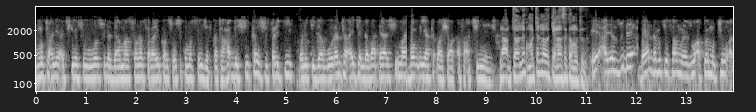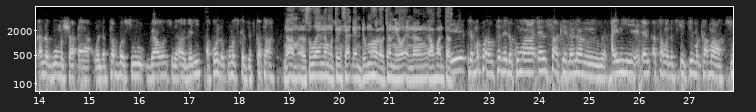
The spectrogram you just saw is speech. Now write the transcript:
mutane a cikin su wasu da dama sauran sarayukan su wasu kuma sun jifkata har da shi kanshi sarki wanda ke jagorantar aikin gaba ɗaya shi ma bom din ya taba shi a kafa a cinye shi. Na'am to mutum nawa kenan suka mutu? Eh a yanzu dai bayan da muke samu yanzu akwai mutum akalla goma sha ɗaya wanda tabbas su gawan su ne aka gani akwai wanda kuma suka jifkata. Na'am su wayannan mutum sha ɗayan duk mafarautan ne wayannan yan hwantas. Eh da mafarautan ne da kuma yan sa kai na nan ainihin 'yan ƙasa wanda suke taimaka ma su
